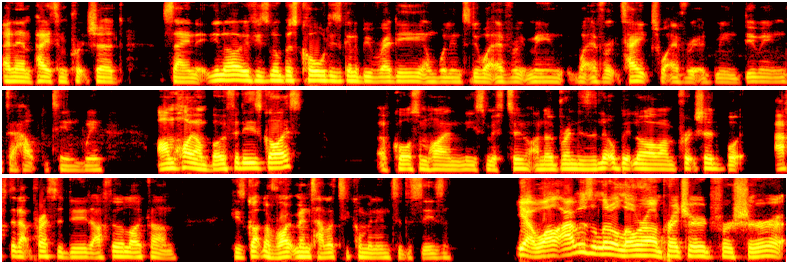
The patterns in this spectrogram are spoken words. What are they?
And then Peyton Pritchard saying you know, if his number's called, he's going to be ready and willing to do whatever it mean, whatever it takes, whatever it would mean doing to help the team win. I'm high on both of these guys. Of course, I'm high on Nesmith too. I know Brenden's a little bit lower on Pritchard, but after that presser, dude, I feel like um he's got the right mentality coming into the season. Yeah, well, I was a little lower on Pritchard for sure.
